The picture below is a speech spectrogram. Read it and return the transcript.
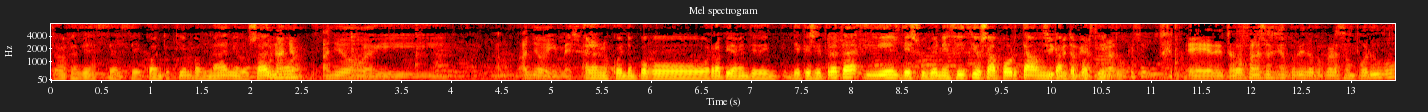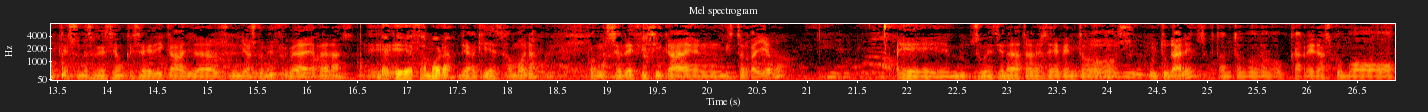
trabaja desde hace cuánto tiempo, un año, dos años. Un año, año y, año y meses. Ahora nos cuenta un poco rápidamente de, de qué se trata y él de sus beneficios aporta un Sí, tanto por ciento. Eh, de trabajo en la Asociación Corriendo por Corazón por Hugo, que es una asociación que se dedica a ayudar a los niños con enfermedades raras. eh, De aquí de Zamora. de aquí de Zamora, con sede física en Víctor Gallego. eh, subvencionar a través de eventos culturales, tanto carreras como,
